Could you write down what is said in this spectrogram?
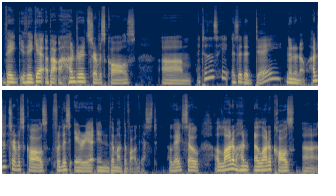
they they get about a hundred service calls. Um, it doesn't say is it a day? No, no, no. Hundred service calls for this area in the month of August. Okay, so a lot of hun- a lot of calls uh,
